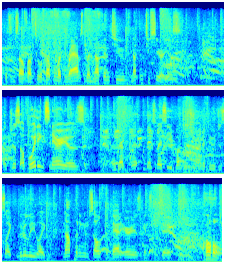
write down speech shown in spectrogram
Opens himself up to a couple of grabs, but nothing too nothing too serious. And just avoiding scenarios. Uh, that, that, that's what I see Bunches trying to do. Just like literally like not putting himself in bad areas against DJ. Oh,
